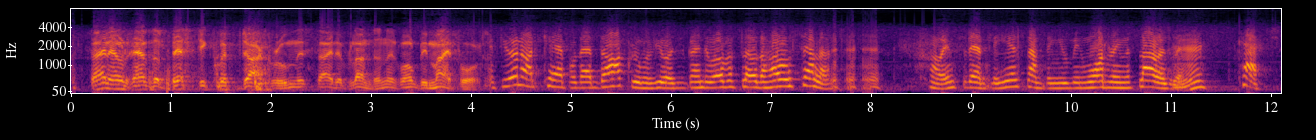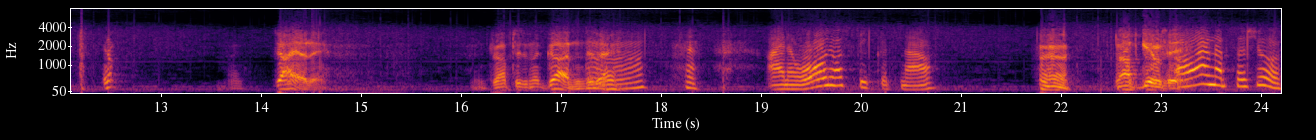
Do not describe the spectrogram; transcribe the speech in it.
If I don't have the best equipped darkroom this side of London, it won't be my fault. If you're not careful, that dark room of yours is going to overflow the whole cellar. oh, incidentally, here's something you've been watering the flowers with. Hmm? Catch. Diary. I dropped it in the garden, did Mhm. I know all your secrets now. Not guilty. Oh, I'm not so sure.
